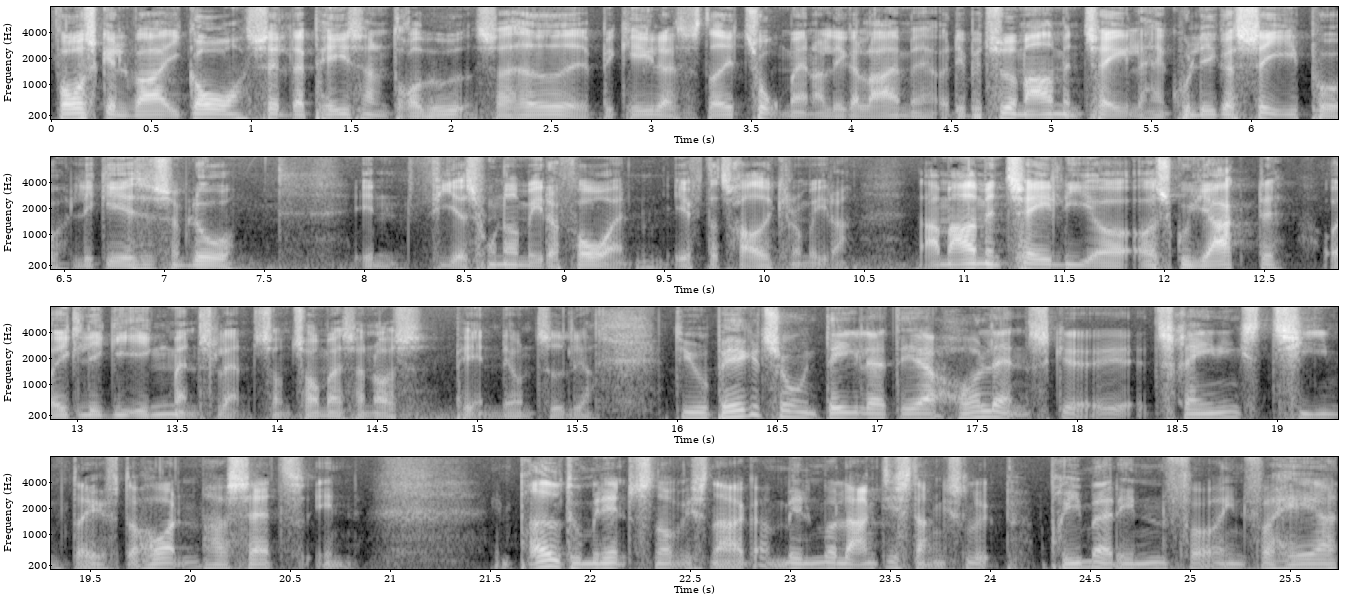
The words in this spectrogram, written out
Forskel var, i går, selv da pacerne droppede ud, så havde Bekele altså stadig to mand at ligge og lege med. Og det betyder meget mentalt, at han kunne ligge og se på Legese, som lå en 80-100 meter foran efter 30 km. Der er meget mentalt i at, at skulle jagte og ikke ligge i ingenmandsland, som Thomas han også pænt nævnte tidligere. De er jo begge to en del af det her hollandske øh, træningsteam, der efterhånden har sat en, en bred dominans, når vi snakker mellem- og langdistanceløb. Primært inden for, inden for herre.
